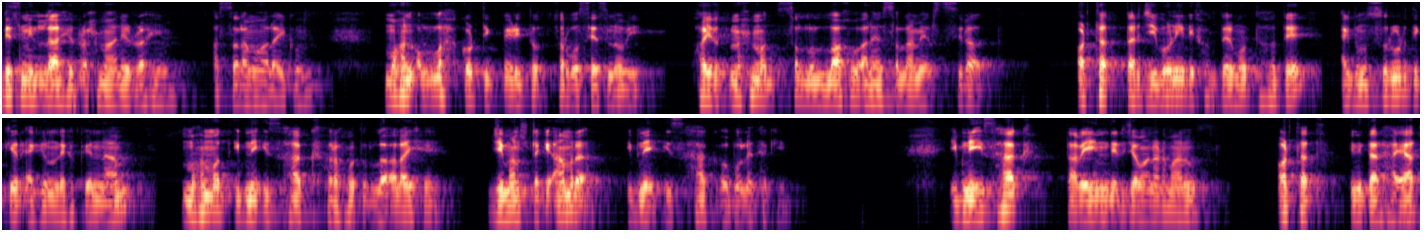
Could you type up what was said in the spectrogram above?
বিসমিল্লাহির রহমানির রহিম আসসালামু আলাইকুম। মহান আল্লাহ কর্তৃক প্রেরিত সর্বশেষ নবী হজরত মাহমদ সাল্লু আলহামের সিরাত। অর্থাৎ তার জীবনী লেখকদের মধ্যে হতে একদম শুরুর দিকের একজন লেখকের নাম মোহাম্মদ ইবনে ইসহাক রহমতুল্লাহ আলাইহে। যে মানুষটাকে আমরা ইবনে ইসহাক ও বলে থাকি। ইবনে ইসহাক তাবেইনদের জমানার মানুষ। অর্থাৎ তিনি তার হায়াত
